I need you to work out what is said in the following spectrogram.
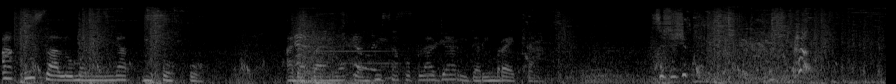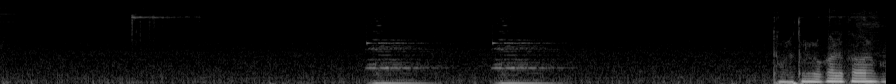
Aku selalu mengingat musuhku. Ada banyak yang bisa kupelajari dari mereka. Shushuk. Tolol tolol kali kawanku.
